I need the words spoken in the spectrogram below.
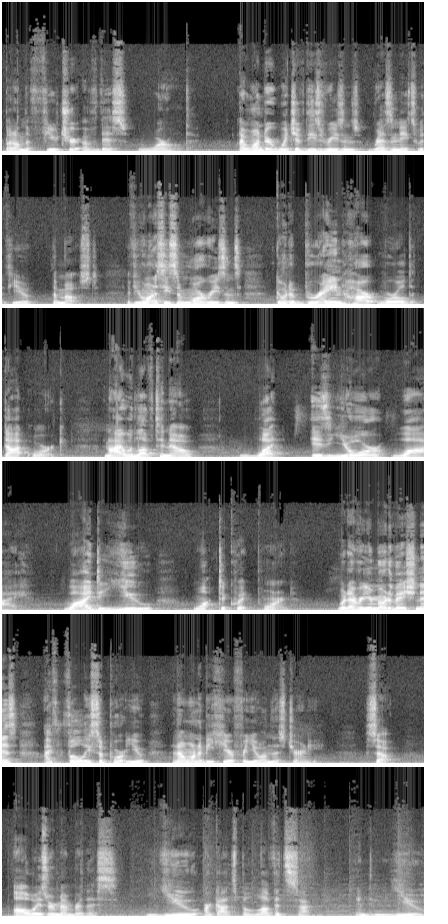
but on the future of this world. I wonder which of these reasons resonates with you the most. If you want to see some more reasons, go to brainheartworld.org. And I would love to know what is your why? Why do you want to quit porn? Whatever your motivation is, I fully support you and I want to be here for you on this journey. So, always remember this you are God's beloved Son, and in you,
